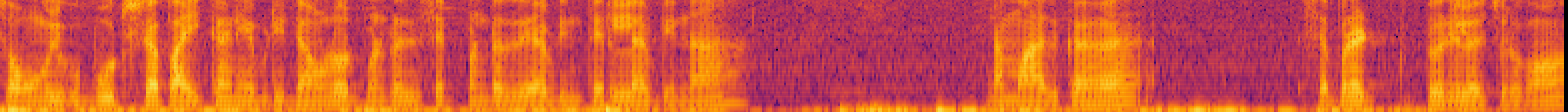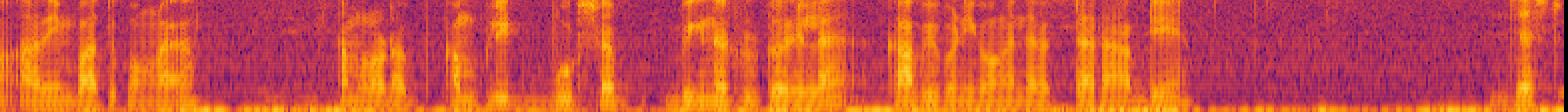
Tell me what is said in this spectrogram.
so உங்களுக்கு பூட் ஸ்டாப் ஐக்கான் எப்படி டவுன்லோட் பண்ணுறது செட் பண்ணுறது அப்படின்னு தெரில அப்படின்னா நம்ம அதுக்காக செப்பரேட் டுட்டோரியல் வச்சுருக்கோம். அதையும் பார்த்துக்கோங்க. நம்மளோட கம்ப்ளீட் பூட் ஸ்டாப் பிகினர் டுட்டோரியலை காப்பி பண்ணிக்கோங்க இந்த வெக்டரை அப்படியே ஜஸ்ட்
